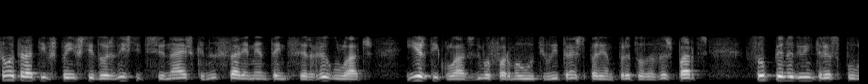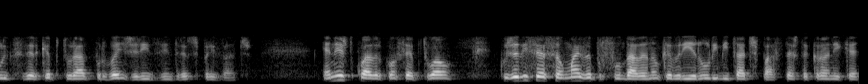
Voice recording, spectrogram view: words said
são atrativos para investidores institucionais que necessariamente têm de ser regulados e articulados de uma forma útil e transparente para todas as partes, sob pena de o interesse público ser capturado por bem geridos interesses privados. É neste quadro conceptual, cuja disseção mais aprofundada não caberia no limitado espaço desta crónica,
